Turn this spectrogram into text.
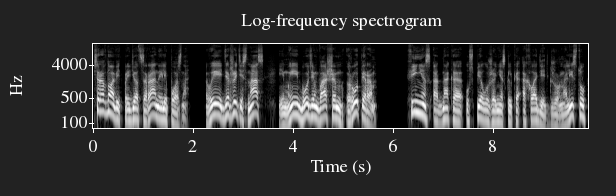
Все равно ведь придется рано или поздно. Вы держитесь нас, и мы будем вашим рупером». Финиас, однако, успел уже несколько охладеть к журналисту,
